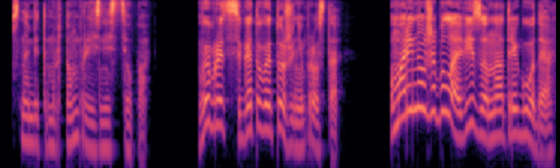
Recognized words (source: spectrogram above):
— с набитым ртом произнес Степа. «Выбрать готовое тоже непросто. У Марины уже была виза на три года.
